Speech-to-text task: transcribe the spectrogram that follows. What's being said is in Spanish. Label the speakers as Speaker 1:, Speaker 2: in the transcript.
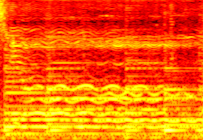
Speaker 1: salvación.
